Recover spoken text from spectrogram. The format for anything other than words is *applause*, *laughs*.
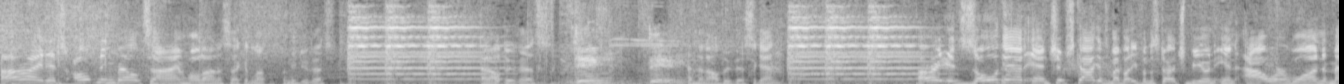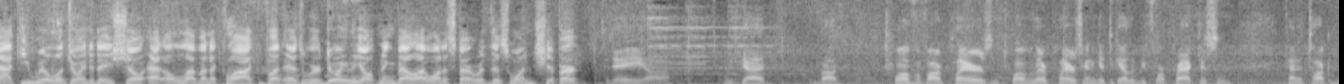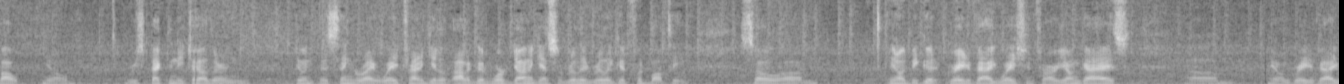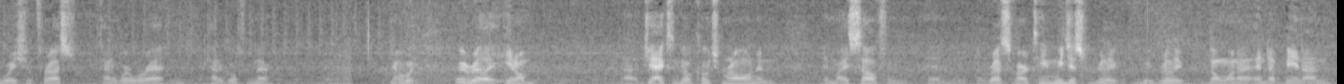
All right, it's opening bell time. Hold on a second. Let, let me do this. And I'll do this. Ding, ding. And then I'll do this again. All right, it's Zulgad and Chip Scoggins, my buddy from the Star Tribune, in hour one. Mackey will uh, join today's show at 11 o'clock. But as we're doing the opening bell, I want to start with this one, Chipper. Today, uh, we've got about 12 of our players and 12 of their players going to get together before practice and kind of talk about, you know, respecting each other and doing this thing the right way, trying to get a lot of good work done against a really, really good football team. So, um, you know, it'd be good, great evaluation for our young guys. Um, you know, great evaluation for us, kind of where we're at, and kind of go from there. You know, we, we really, you know, uh, Jacksonville, Coach Marrone, and and myself and, and the rest of our team, we just really, we really don't want to end up being on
